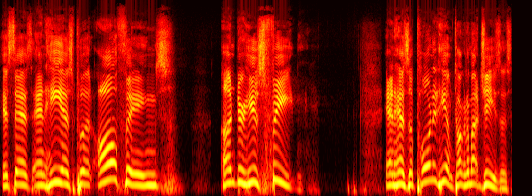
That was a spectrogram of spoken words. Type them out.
It says, And he has put all things under his feet and has appointed him, talking about Jesus,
